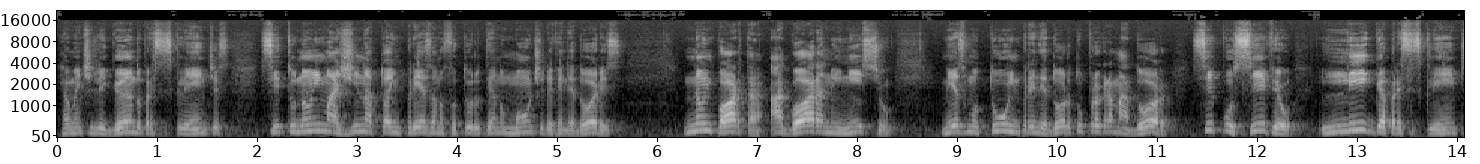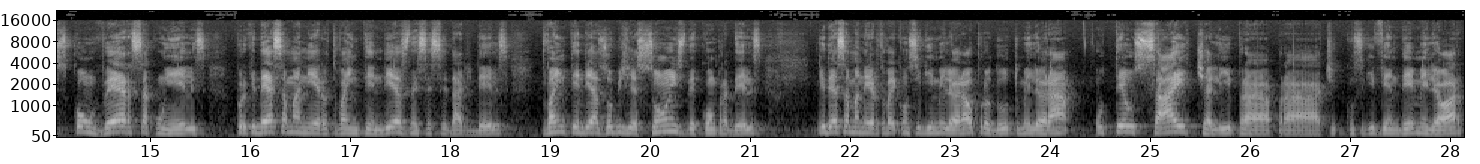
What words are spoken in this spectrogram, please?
realmente ligando para esses clientes. Se tu não imagina a tua empresa no futuro tendo um monte de vendedores, não importa. Agora no início, mesmo tu empreendedor, tu programador, se possível, liga para esses clientes, conversa com eles, porque dessa maneira tu vai entender as necessidades deles, tu vai entender as objeções de compra deles e dessa maneira tu vai conseguir melhorar o produto, melhorar o teu site ali para te conseguir vender melhor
